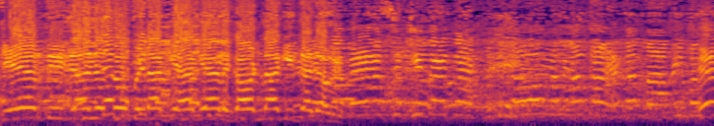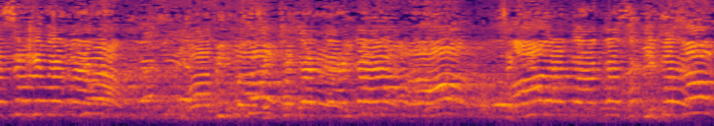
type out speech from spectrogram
ਚੇਅਰ ਦੀ ਇਜਾਜ਼ਤ ਤੋਂ ਬਿਨਾਂ ਕਿਹਾ ਗਿਆ ਰਿਕਾਰਡ ਨਾ ਕੀਤਾ ਜਾਵੇ। ਸਿੱਖੀ ਦਾ ਮਾਫੀ ਇਹ ਸਿੱਖੀ ਦਾ ਮਾਫੀ ਸਿੱਖੀ ਦਾ ਸਿੱਖੀ ਦਾ speaker sahib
